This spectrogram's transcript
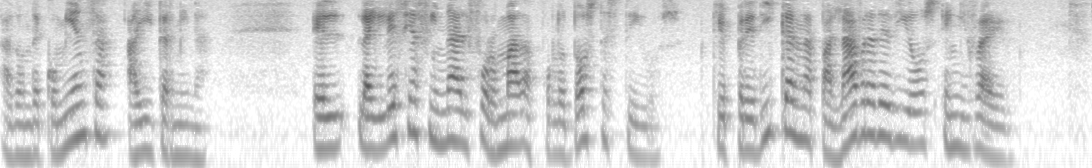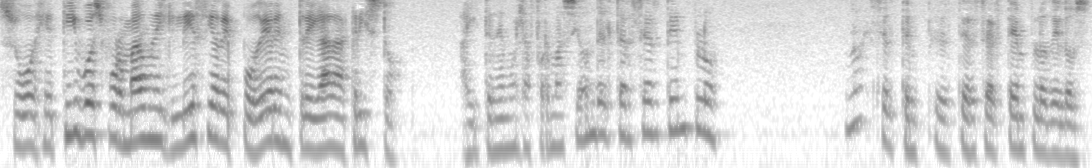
A donde comienza, ahí termina. El, la iglesia final formada por los dos testigos que predican la palabra de Dios en Israel. Su objetivo es formar una iglesia de poder entregada a Cristo. Ahí tenemos la formación del tercer templo. No es el, tercer templo de los,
